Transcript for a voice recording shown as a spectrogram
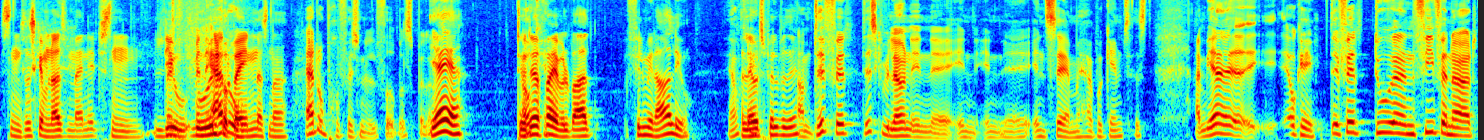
Sådan, så skal man også manage sådan liv Men- men, men uden er for du- banen og sådan noget. Er du professionel fodboldspiller? Ja, ja. Det er Okay. okay. derfor, jeg vil bare filme mit eget liv ja og lave et spil på det. Jamen, det er fedt. Det skal vi lave en, en, øh, en, en, øh, en serie med her på Game Test. Jamen, jeg, øh, okay, det er fedt. Du er en FIFA-nørd.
